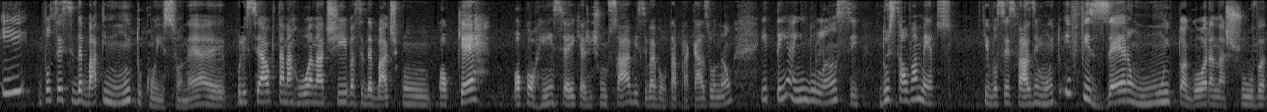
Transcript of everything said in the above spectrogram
E vocês se debatem muito com isso, né? Policial que está na rua nativa se debate com qualquer ocorrência aí que a gente não sabe se vai voltar para casa ou não. E tem ainda o lance dos salvamentos que vocês fazem muito e fizeram muito agora na chuva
